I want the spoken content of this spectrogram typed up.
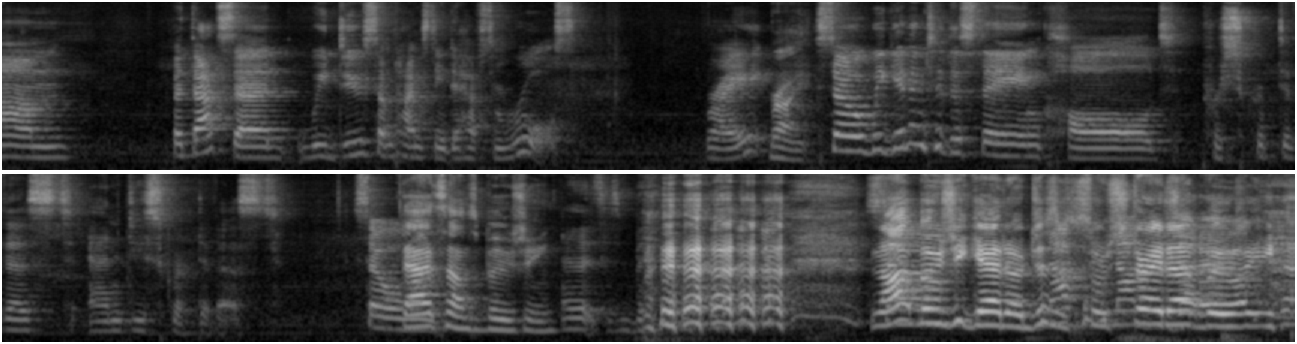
um, but that said we do sometimes need to have some rules right Right. so we get into this thing called prescriptivist and descriptivist so that sounds bougie. it's- Not bougie ghetto, just not- so not straight up bougie. bougie.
